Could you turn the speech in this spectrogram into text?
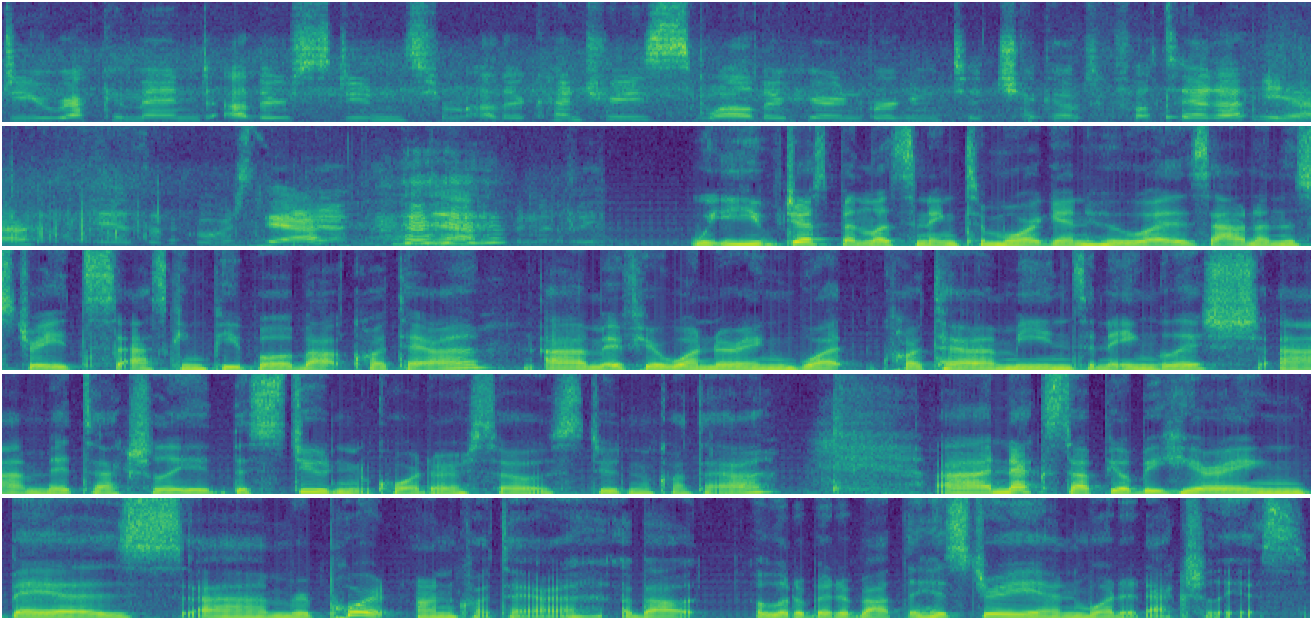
Do you recommend other students from other countries while they're here in Bergen to check out Quartera? Yeah. Yes, of course. Yeah. Yeah, definitely. You've just been listening to Morgan, who was out on the streets asking people about Quartera. Um, if you're wondering what Quartera means in English, um, it's actually the student quarter, so student Quartera. Uh, next up, you'll be hearing Bea's um, report on Quartera about a little bit about the history and what it actually is.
